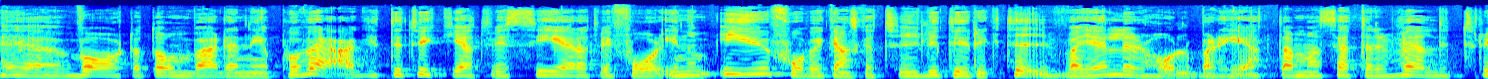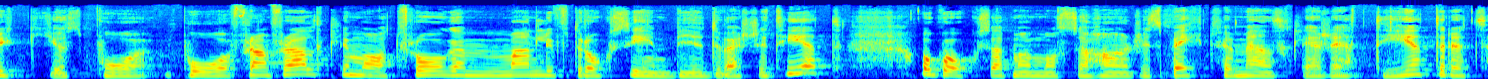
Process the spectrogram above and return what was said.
eh, vart att omvärlden är på väg. Det tycker jag att vi ser att vi får. Inom EU får vi ett ganska tydligt direktiv vad gäller hållbarhet där man sätter väldigt tryck just på, på framförallt klimatfrågan men man lyfter också in biodiversitet och också att man måste ha en respekt för mänskliga rättigheter etc.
